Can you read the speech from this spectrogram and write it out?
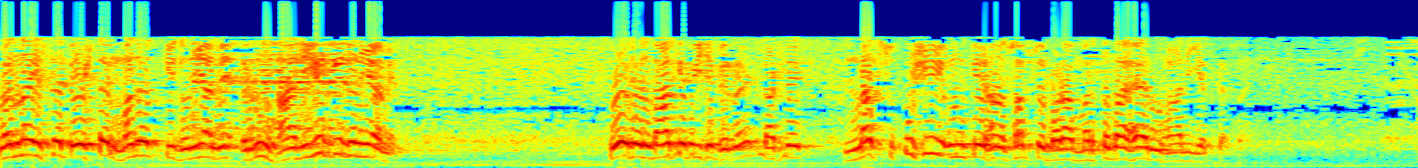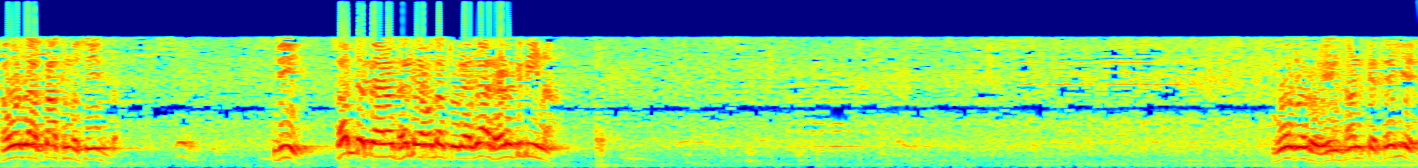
ورنہ اس سے پیشتر مذہب کی دنیا میں، روحانیت کی دنیا میں۔ وہ جذبات کے پیچھے پھر رہے لٹ لے نفس کشی ان کے ہاں سب سے بڑا مرتبہ ہے، روحانیت کرتا ہے ہو جا کس مسیح جی سب سے پیارا تھلے آؤں تو رہ جا رڑک بھی نہ۔ وہ جو روہنگ کے تھے یہ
